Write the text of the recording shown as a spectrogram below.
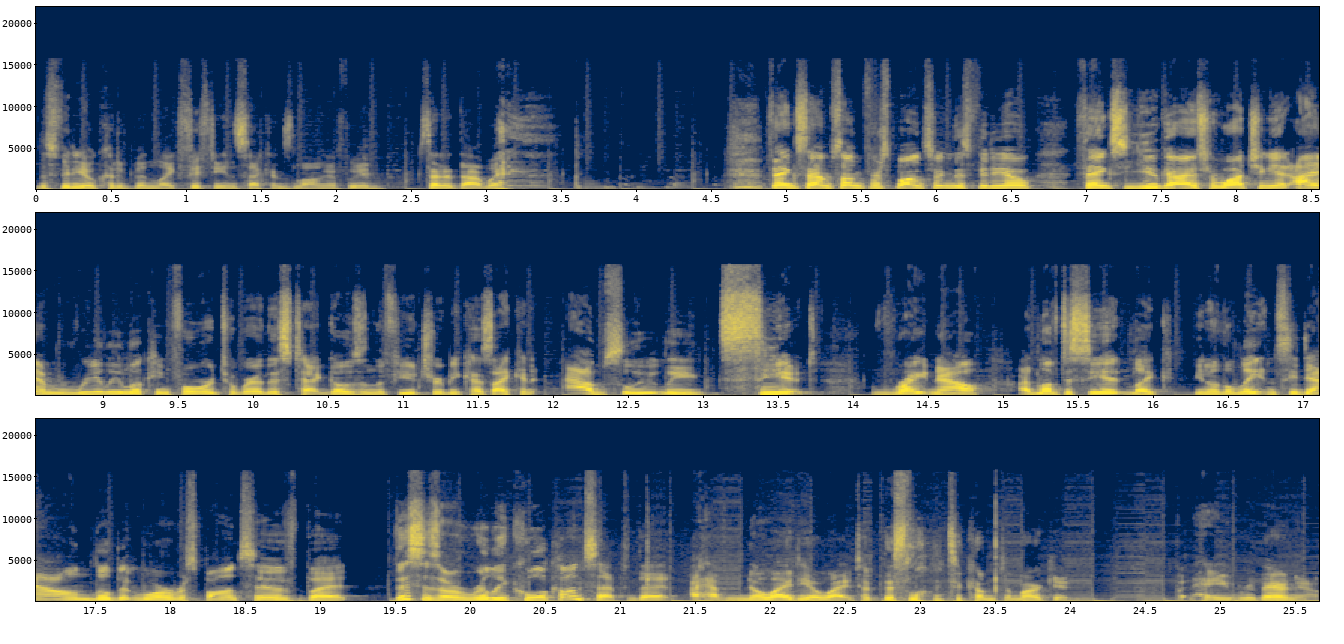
This video could have been like 15 seconds long if we had said it that way. Thanks Samsung for sponsoring this video. Thanks you guys for watching it. I am really looking forward to where this tech goes in the future because I can absolutely see it right now. I'd love to see it like, you know, the latency down, a little bit more responsive, but this is a really cool concept that I have no idea why it took this long to come to market. But hey, we're there now.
